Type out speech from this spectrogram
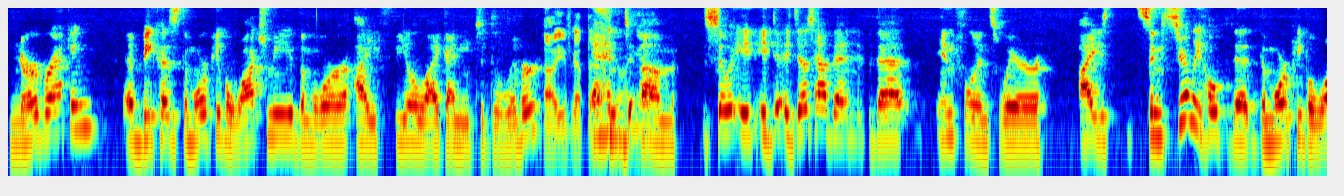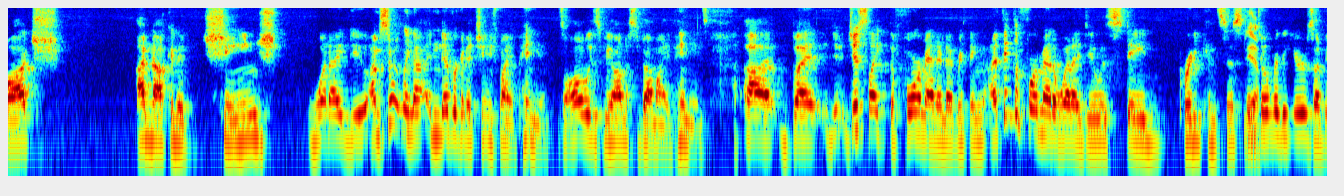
nerve wracking because the more people watch me, the more I feel like I need to deliver. Oh, you've got that and feeling. Yeah. um, so it, it, it does have that that influence where I sincerely hope that the more people watch, I'm not going to change what I do. I'm certainly not never going to change my opinions. I'll always be honest about my opinions. Uh, but just like the format and everything, I think the format of what I do has stayed pretty consistent Yeah. over the years. I've,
